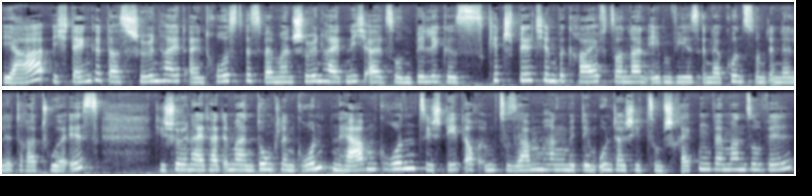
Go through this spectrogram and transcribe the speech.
Ja, ich denke, dass Schönheit ein Trost ist, wenn man Schönheit nicht als so ein billiges Kitschbildchen begreift, sondern eben wie es in der Kunst und in der Literatur ist. Die Schönheit hat immer einen dunklen Grund, einen herben Grund. Sie steht auch im Zusammenhang mit dem Unterschied zum Schrecken, wenn man so will.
